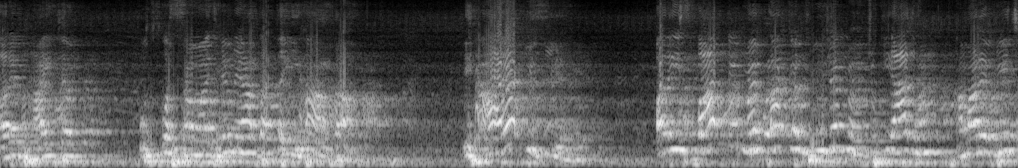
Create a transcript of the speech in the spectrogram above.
अरे भाई, जब उसको समझ में आता तो यहाँ आता। यहाँ आया किस लिए? और इस बात पर मैं बड़ा कंफ्यूजन में हूँ, क्योंकि आज हम, हमारे बीच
